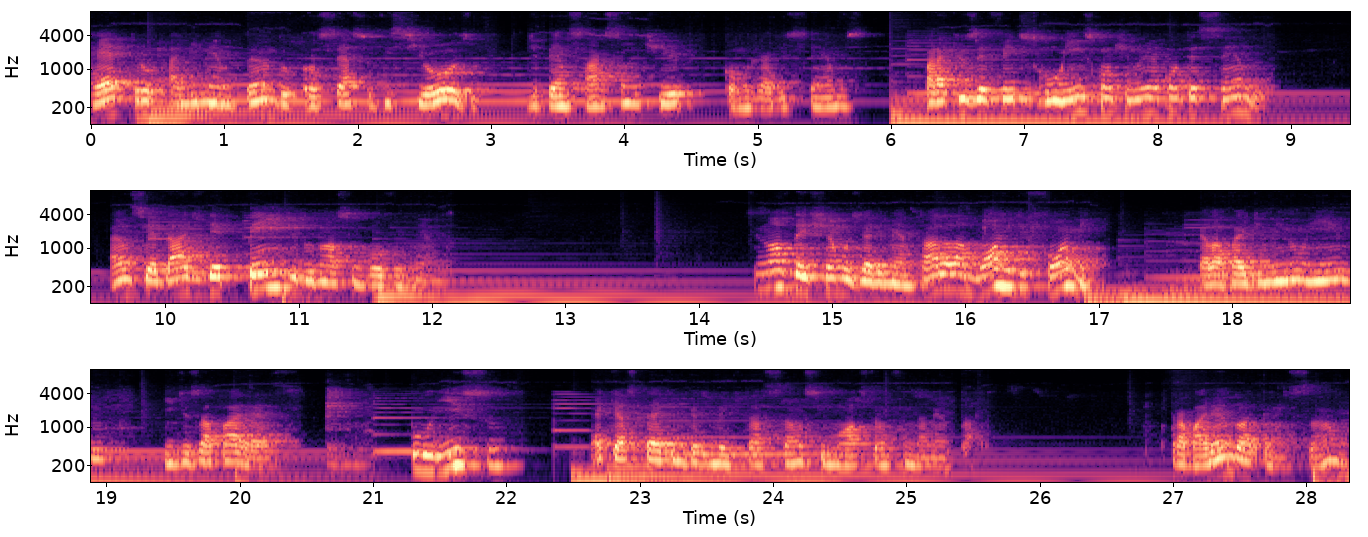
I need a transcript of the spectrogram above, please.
retroalimentando o processo vicioso de pensar sentir, como já dissemos, para que os efeitos ruins continuem acontecendo. A ansiedade depende do nosso envolvimento. Se nós deixamos de alimentá-la, ela morre de fome. Ela vai diminuindo e desaparece. Por isso é que as técnicas de meditação se mostram fundamentais. Trabalhando a atenção,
